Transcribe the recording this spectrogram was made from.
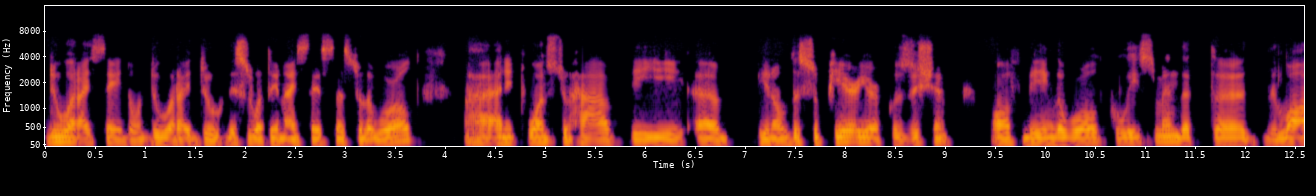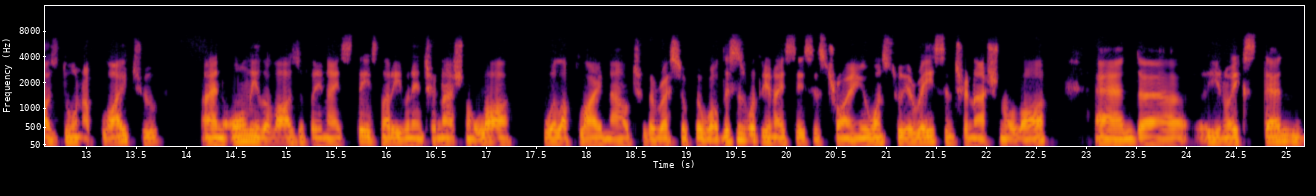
do what I say, don't do what I do. This is what the United States says to the world, uh, and it wants to have the, uh, you know, the superior position of being the world policeman that uh, the laws don't apply to, and only the laws of the United States, not even international law, will apply now to the rest of the world. This is what the United States is trying. It wants to erase international law and uh, you know extend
